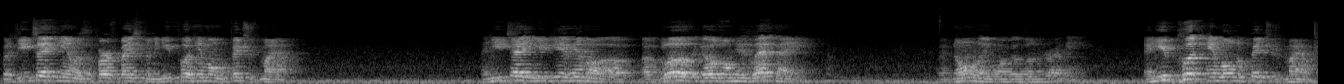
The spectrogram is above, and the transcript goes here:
But if you take him as a first baseman and you put him on the pitcher's mound, and you take you give him a, a, a glove that goes on his left hand, but normally one goes on his right hand, and you put him on the pitcher's mound,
